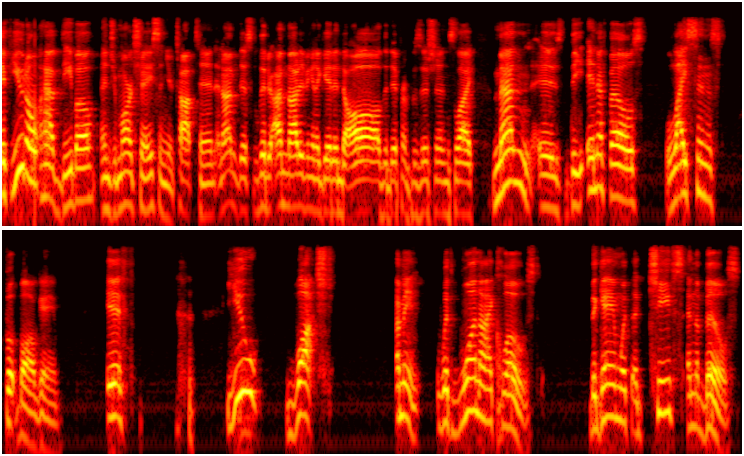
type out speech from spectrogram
if you don't have Deebo and Ja'Marr Chase in your top 10, and I'm just literally, I'm not even going to get into all the different positions. Like, Madden is the NFL's licensed football game. If you watched, I mean, with one eye closed, the game with the Chiefs and the Bills,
